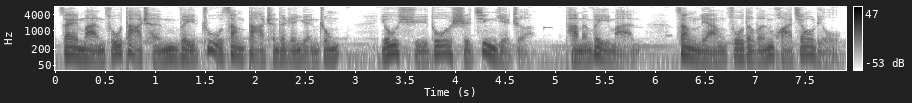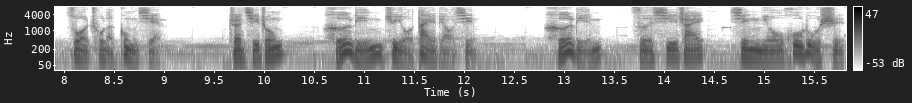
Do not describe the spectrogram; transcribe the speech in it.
在满族大臣为驻藏大臣的人员中，有许多是敬业者，他们为满藏两族的文化交流做出了贡献。这其中，何林具有代表性。何林，字西斋，姓钮祜禄氏，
